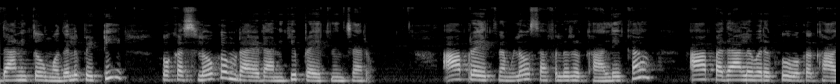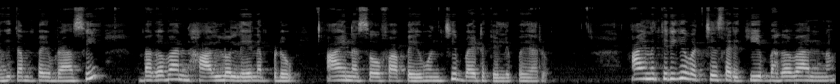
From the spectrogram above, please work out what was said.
దానితో మొదలుపెట్టి ఒక శ్లోకం రాయడానికి ప్రయత్నించారు. ఆ ప్రయత్నంలో సఫలురు కాలేక ఆ పదాల వరకు ఒక కాగితంపై వ్రాసి భగవాన్ హాల్లో లేనప్పుడు ఆయన సోఫాపై ఉంచి బయటకు వెళ్ళిపోయారు ఆయన తిరిగి వచ్చేసరికి భగవాన్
